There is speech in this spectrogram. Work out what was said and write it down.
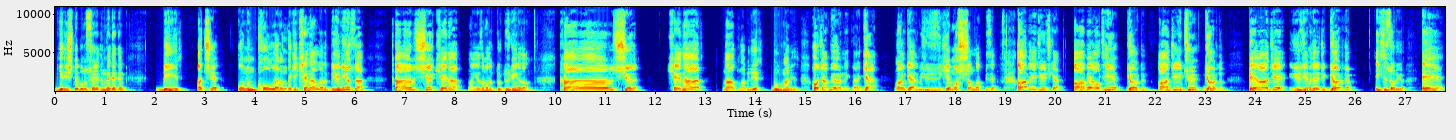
girişte bunu söyledim. Ne dedim? Bir açı onun kollarındaki kenarları biliniyorsa karşı kenar lan yazamadık dur düzgün yazalım. Karşı kenar ne yapılabilir? Bulunabilir. Hocam bir örnek ver gel. Lan gelmiş 102'ye maşallah bize. ABC üçgen. AB 6'yı gördün. AC 3'ü gördün. BAC 120 derece gördüm. X'i soruyor. E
